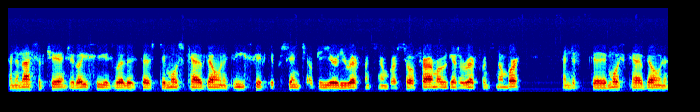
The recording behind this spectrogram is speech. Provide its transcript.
And a massive change that I see as well is that they must calve down at least 50% of the yearly reference number. So a farmer will get a reference number and they must calve down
